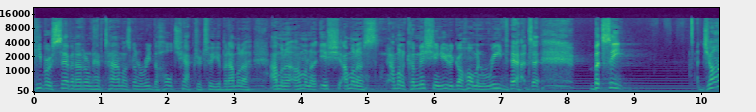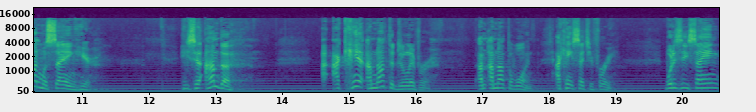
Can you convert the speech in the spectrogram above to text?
Hebrews 7, I don't have time. I was going to read the whole chapter to you, but I'm going to I'm going to I'm going to issue I'm going to I'm going to commission you to go home and read that. But see, John was saying here. He said, "I'm the I, can't I'm not the deliverer. I'm, I'm not the one. I can't set you free." What is he saying?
